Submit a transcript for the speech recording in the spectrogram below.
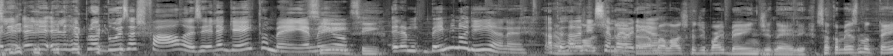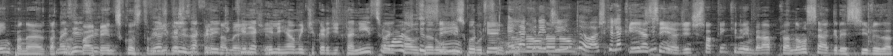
ele, ele, ele reproduz as falas, e ele é gay também. É Sim, meio. sim. Ele é bem minoria, né? É Apesar uma da gente ser lógica- maioria. É uma lógica de boy band nele. Só que ao mesmo tempo, né, daquelas boy bands Você construídas acha que eles acreditam que ele, perfeitamente. ele realmente acredita nisso ou Eu ele tá que usando um sim, discurso. porque- Ele Não, não, não, acredita, não. eu acho que ele E acredita. assim, a gente só tem que lembrar pra não ser agressivo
